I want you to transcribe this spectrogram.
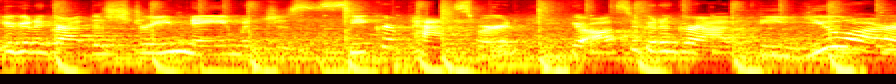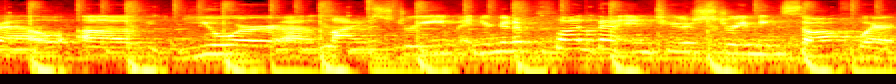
You're gonna grab the stream name, which is secret password. You're also gonna grab the URL of your uh, live stream, and you're gonna plug that into your streaming software.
